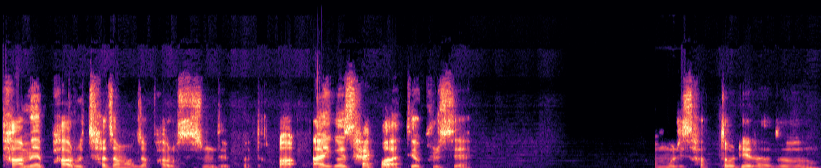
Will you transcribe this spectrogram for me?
다음에 바로 찾자마자 바로 쓰시면 될 것 같아요. 아, 아 이거 살것 같아요 불세. 아무리 삿돌이라도.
